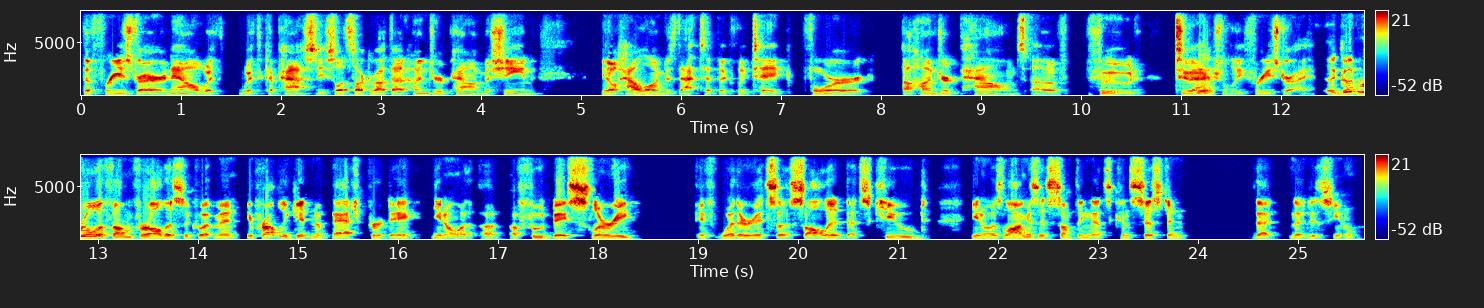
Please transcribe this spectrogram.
the freeze dryer now with with capacity? So let's talk about that 100 pound machine you know how long does that typically take for a hundred pounds of food to yeah. actually freeze dry a good rule of thumb for all this equipment you're probably getting a batch per day you know a, a food-based slurry if whether it's a solid that's cubed you know as long as it's something that's consistent that that is you know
